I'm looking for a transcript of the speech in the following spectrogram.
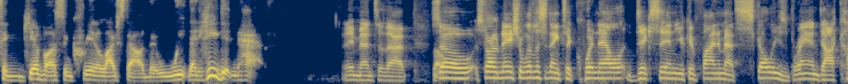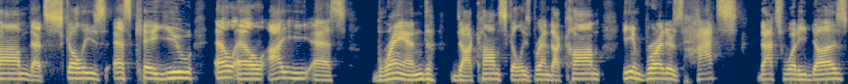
to give us and create a lifestyle that we that he didn't have. Amen to that. So, so Startup Nation, we're listening to Quinnell Dixon. You can find him at skulliesbrand.com. That's Skullies, S K U L L I E S brand.com, skulliesbrand.com. He embroiders hats that's what he does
